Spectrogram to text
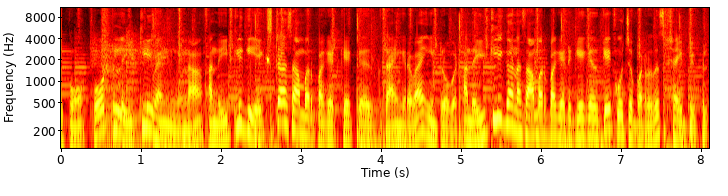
இப்போ ஹோட்டலில் இட்லி வாங்கினீங்கன்னா அந்த இட்லிக்கு எக்ஸ்ட்ரா சாம்பார் பாக்கெட் கேட்கறதுக்கு தயங்குறவன் இன்ட்ரோவர்ட் அந்த இட்லிக்கான சாம்பார் பாக்கெட்டை கேட்கறதுக்கே கூச்சப்படுறது ஷை பீப்புள்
